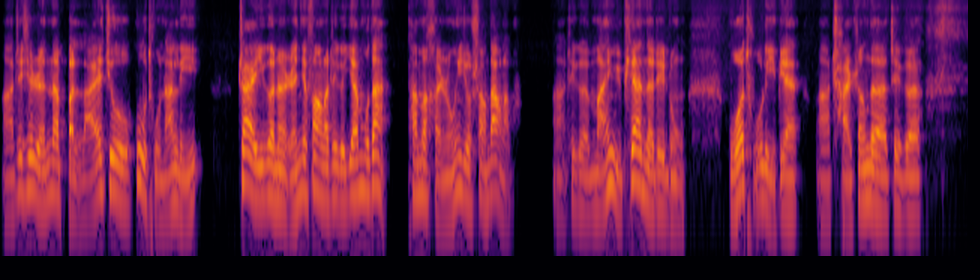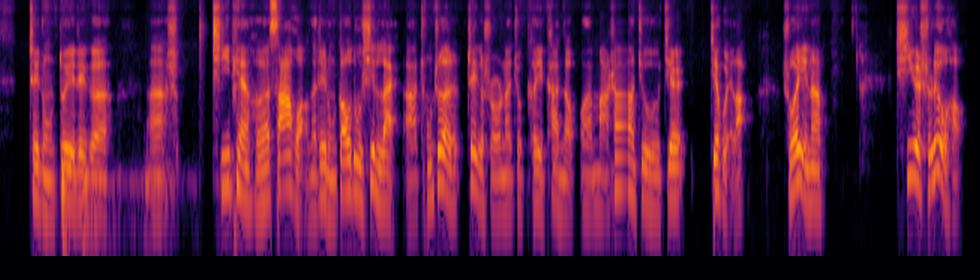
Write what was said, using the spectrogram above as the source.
啊，这些人呢本来就故土难离，再一个呢，人家放了这个烟幕弹，他们很容易就上当了嘛。啊，这个满语片的这种国土里边啊产生的这个这种对这个啊欺骗和撒谎的这种高度信赖啊，从这这个时候呢就可以看到啊，马上就接接轨了。所以呢，七月十六号，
